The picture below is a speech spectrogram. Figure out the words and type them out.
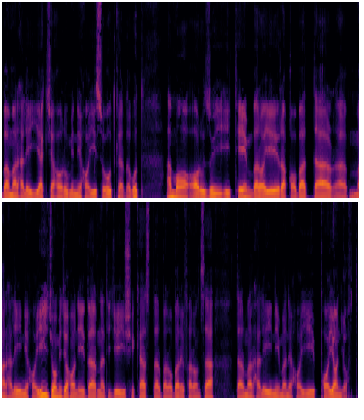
به مرحله یک چهارم نهایی صعود کرده بود. اما آرزوی این تیم برای رقابت در مرحله نهایی جام جهانی در نتیجه شکست در برابر فرانسه در مرحله نیمه نهایی پایان یافت.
